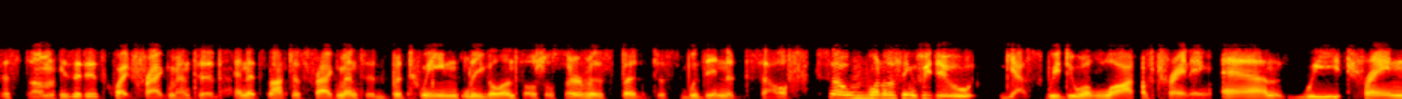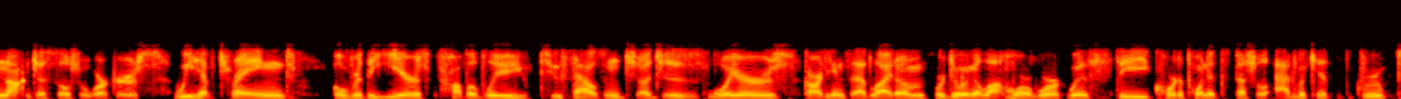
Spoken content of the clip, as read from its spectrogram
system is it is quite fragmented. And it's not just fragmented between legal and social service, but just within itself. So, one of the things we do Yes, we do a lot of training, and we train not just social workers. We have trained over the years, probably 2,000 judges, lawyers, guardians ad litem. We're doing a lot more work with the court appointed special advocate groups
